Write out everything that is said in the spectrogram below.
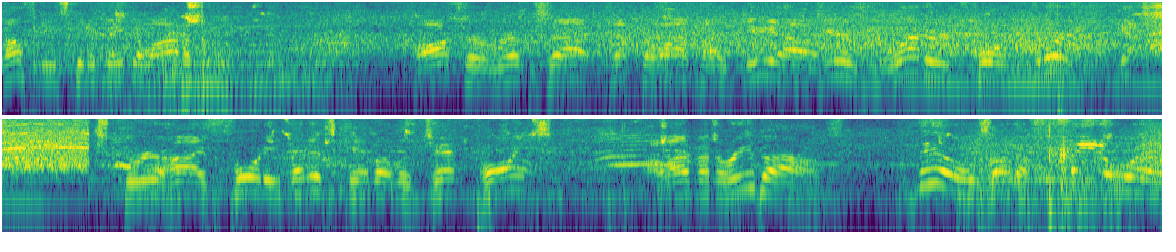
Nothing he's going to make a lot of them. Parker rips out, kept alive by Diaw. Here's Leonard for three. Yes. Career high 40 minutes, came up with 10 points, 11 rebounds. Mills on a fadeaway.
